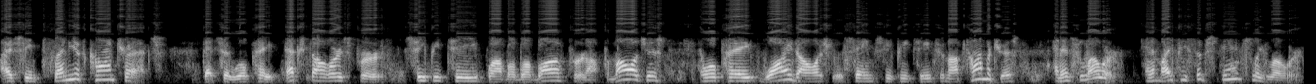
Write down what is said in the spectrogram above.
I've seen plenty of contracts that said we'll pay X dollars for CPT, blah, blah, blah, blah, for an ophthalmologist, and we'll pay Y dollars for the same CPT to an optometrist, and it's lower. And it might be substantially lower.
